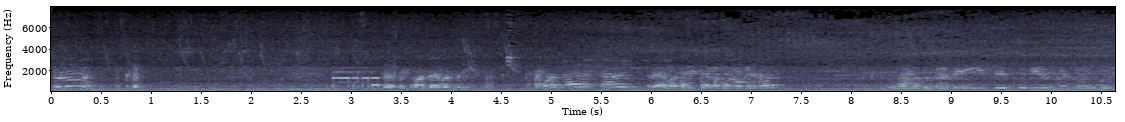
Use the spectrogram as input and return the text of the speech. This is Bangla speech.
traffic one driver three driver three traffic one okay sir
